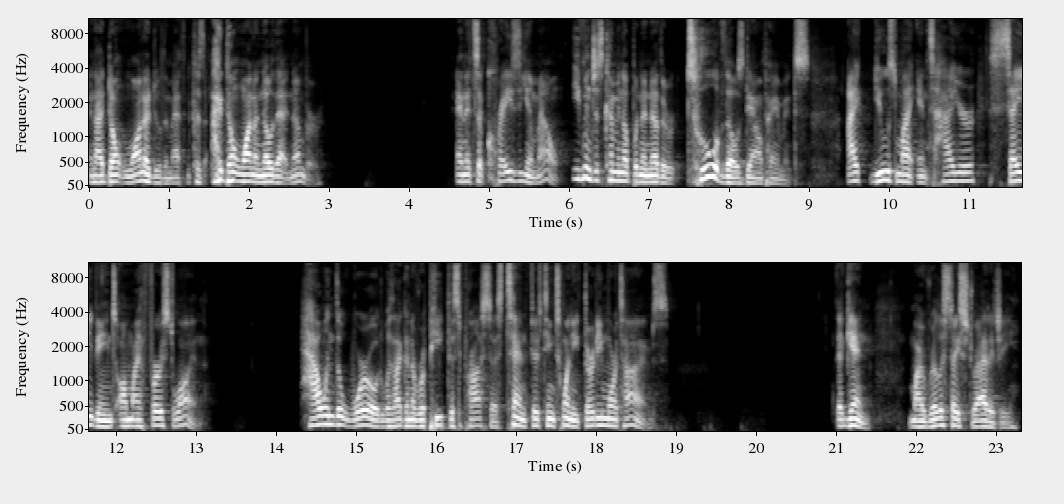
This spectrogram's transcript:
and I don't want to do the math because I don't want to know that number and it's a crazy amount. Even just coming up with another two of those down payments, I used my entire savings on my first one. How in the world was I going to repeat this process 10, 15, 20, 30 more times? Again, my real estate strategy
